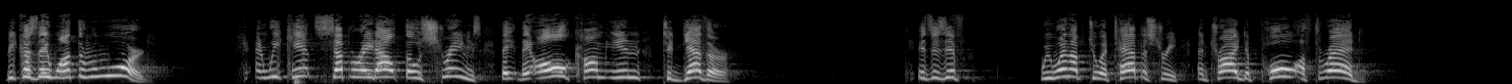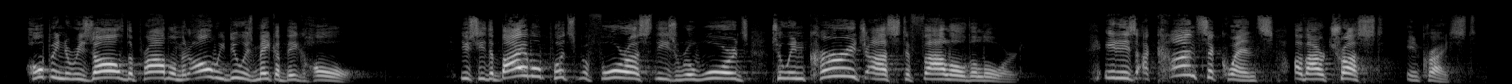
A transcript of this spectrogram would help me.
because they want the reward. And we can't separate out those strings, they, they all come in together it's as if we went up to a tapestry and tried to pull a thread, hoping to resolve the problem, and all we do is make a big hole. You see, the Bible puts before us these rewards to encourage us to follow the Lord. It is a consequence of our trust in Christ.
